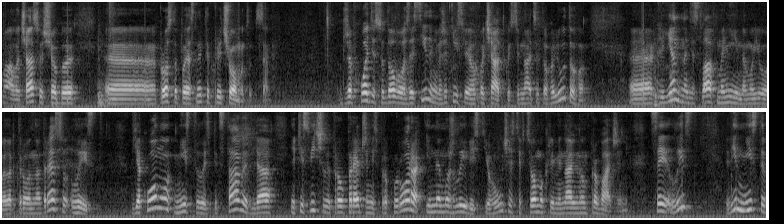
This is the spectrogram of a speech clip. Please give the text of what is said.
мало часу, щоб е, просто пояснити, при чому тут це. Вже в ході судового засідання, вже після його початку, 17 лютого, е, клієнт надіслав мені на мою електронну адресу лист, в якому містились підстави, для, які свідчили про упередженість прокурора і неможливість його участі в цьому кримінальному провадженні. Цей лист він містив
